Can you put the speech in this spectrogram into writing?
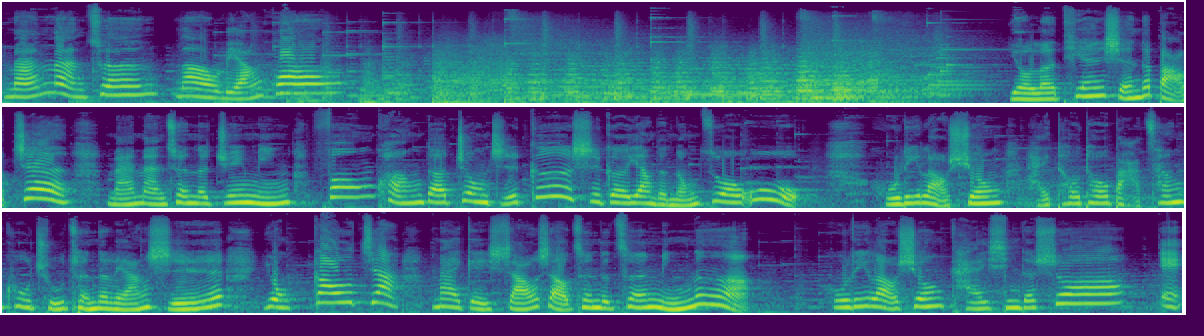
满满村闹粮荒。有了天神的保证，满满村的居民疯狂地种植各式各样的农作物。狐狸老兄还偷偷把仓库储存的粮食用高价卖给小小村的村民呢。狐狸老兄开心地说：“嘿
